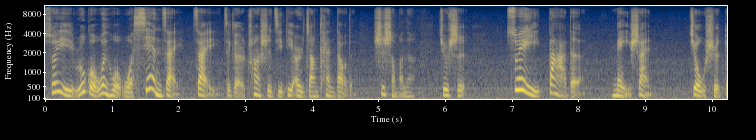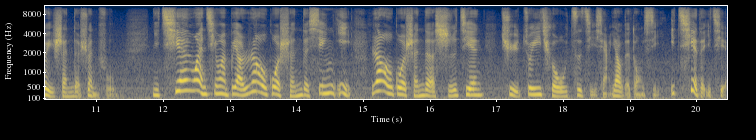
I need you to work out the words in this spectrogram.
所以，如果问我，我现在。”在这个创世纪第二章看到的是什么呢？就是最大的美善，就是对神的顺服。你千万千万不要绕过神的心意，绕过神的时间去追求自己想要的东西。一切的一切，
